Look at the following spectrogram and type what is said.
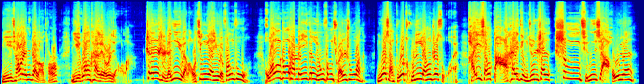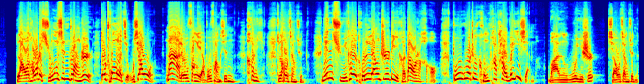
你瞧人家这老头你光看六十九了，真是人越老经验越丰富。黄忠还没跟刘封全说呢，我想夺屯粮之所呀，还想打开定军山，生擒夏侯渊。老头这雄心壮志都冲了九霄了。那刘峰也不放心呢。嘿呀，老将军，您取他的屯粮之地可倒是好，不过这恐怕太危险吧。万无一失，小将军呢，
